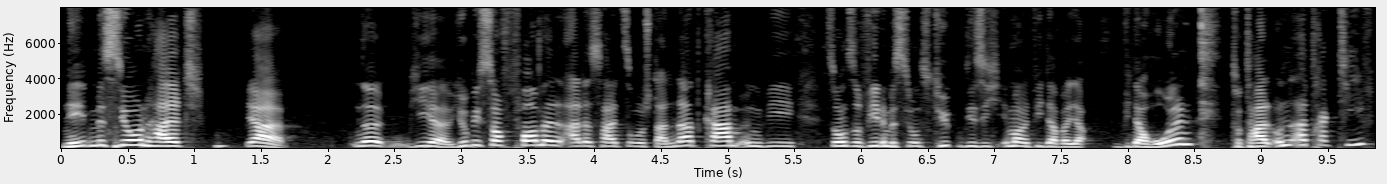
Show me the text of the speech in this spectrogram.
Nebenmission halt, ja, ne, hier, Ubisoft-Formel, alles halt so Standardkram, irgendwie so und so viele Missionstypen, die sich immer und wieder wiederholen. Total unattraktiv.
